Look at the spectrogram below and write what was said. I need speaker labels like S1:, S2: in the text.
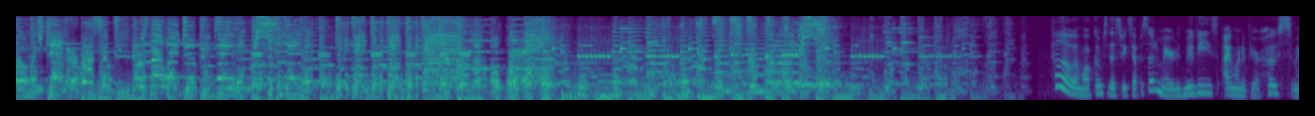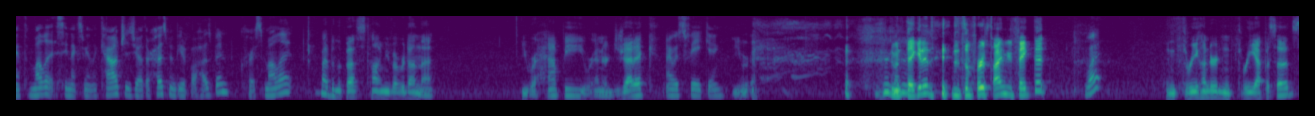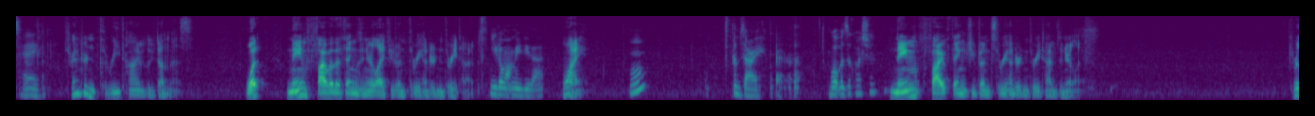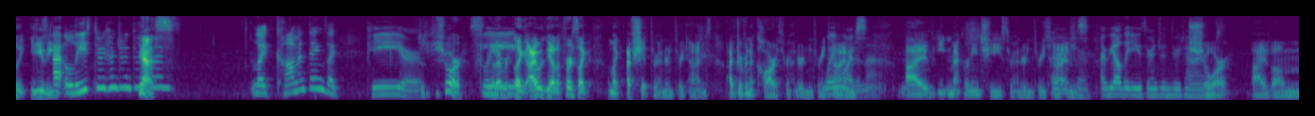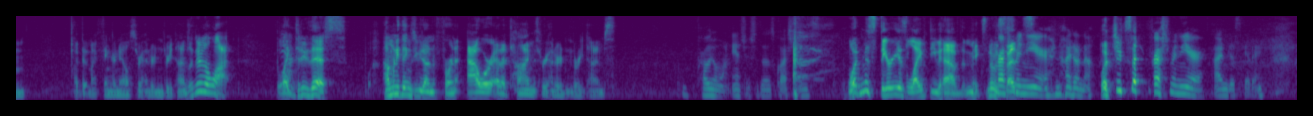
S1: With so much generosity, there is no way to contain it. To contain it, to contain, to contain, to contain. Oh, hooray!
S2: Hello and welcome to this week's episode of Married with Movies. I'm one of your hosts, Samantha Mullet. Sitting next to me on the couch is your other host, my beautiful husband, Chris Mullet.
S3: Might have been the best time you've ever done that. You were happy. You were energetic.
S2: I was faking.
S3: You were. You've been faking it. it's the first time you faked it
S2: What?
S3: in 303 episodes.
S2: Hey.
S3: 303 times we've done this. What? Name five other things in your life you've done 303 times.
S2: You don't want me to do that?
S3: Why?
S2: Hmm? I'm sorry. What was the question?
S3: Name five things you've done 303 times in your life. It's really easy.
S2: At least 303
S3: Yes.
S2: times? Like common things like pee or.
S3: Sure. Whatever.
S2: Sleep.
S3: Like I was, yeah. The first like I'm like I've shit 303 times. I've driven a car 303
S2: Way
S3: times.
S2: more than that.
S3: I've eaten macaroni and cheese 303
S2: Sure,
S3: times.
S2: sure. I've yelled at you 303 times.
S3: Sure. I've um, I bit my fingernails 303 times. Like there's a lot. But
S2: Yeah.
S3: like to do this, how many things have you done for an hour at a time 303 times?
S2: Probably don't want answers to those questions.
S3: What mysterious life do you have that makes no
S2: Freshman
S3: sense?
S2: Freshman year. No, I don't know.
S3: What'd you say?
S2: Freshman year. I'm just kidding.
